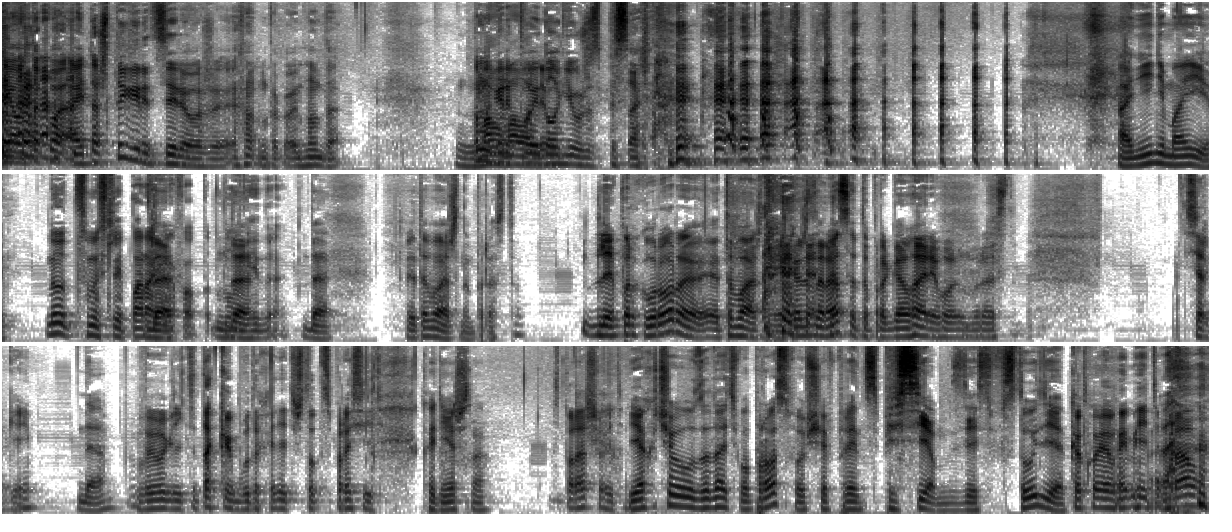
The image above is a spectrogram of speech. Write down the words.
Я вот такой, а это ж ты, говорит, Сережа? Он такой, ну да. Ну, мы, говорит, твои долги уже списали. Они не мои. Ну, в смысле, параграфа долги, да. Да. Это важно просто. Для прокурора это важно. Я каждый раз это проговариваю просто. Сергей, Да, вы выглядите так, как будто хотите что-то спросить. конечно. Спрашивайте. Я хочу задать вопрос вообще, в принципе, всем здесь в студии. Какое вы имеете право?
